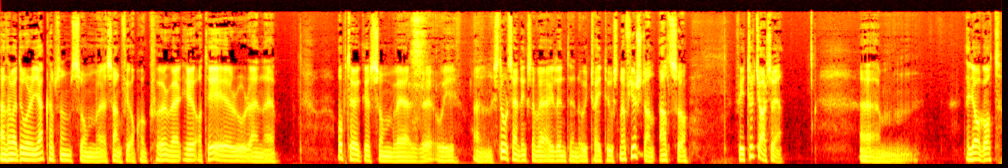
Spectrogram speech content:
Ja, det var Dore Jakobsen som sang for Jakob Kvørver, og det er jo en opptøker som var i en stor sending som var i Linden i 2014, altså for 20 år siden. Um, det var godt,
